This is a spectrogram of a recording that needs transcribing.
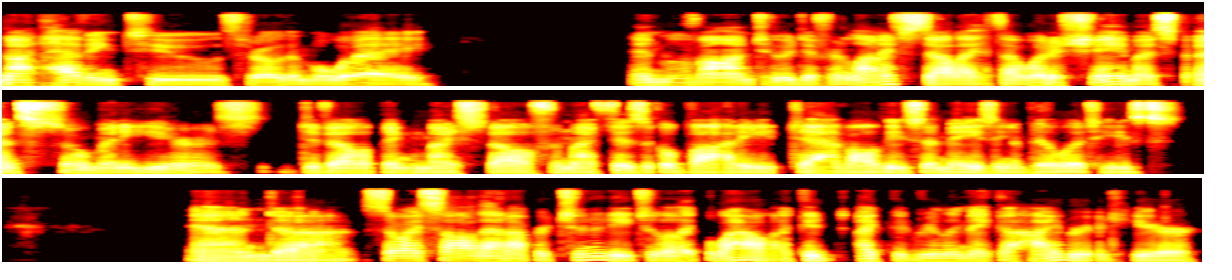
not having to throw them away and move on to a different lifestyle. I thought, what a shame. I spent so many years developing myself and my physical body to have all these amazing abilities. And uh, so I saw that opportunity to like, wow, I could I could really make a hybrid here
